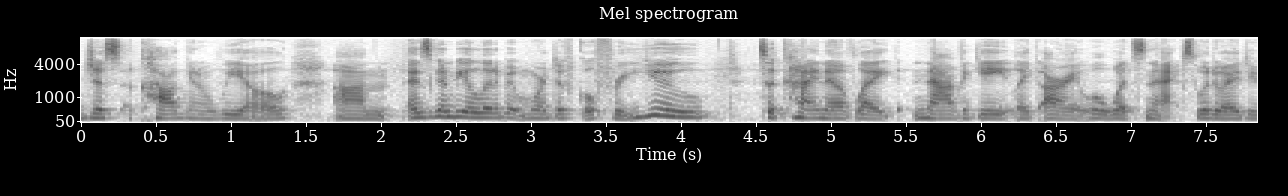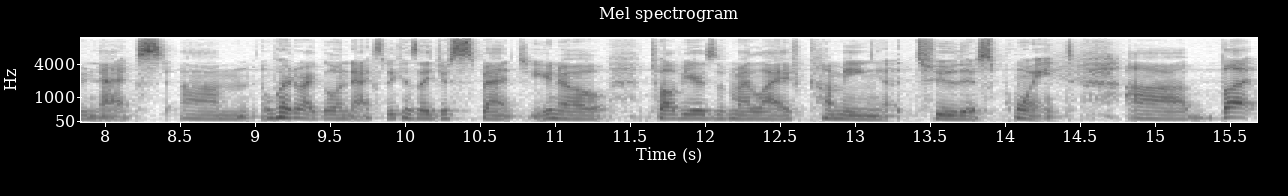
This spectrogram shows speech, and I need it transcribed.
just a cog in a wheel um, it's to be a little bit more difficult for you to kind of like navigate like all right well what's next? What do i do next? Um, where do i go next because I just spent, you know, 12 years of my life coming to this point. Uh, but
